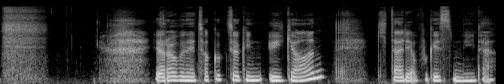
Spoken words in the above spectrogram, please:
여러분의 적극적인 의견 기다려 보겠습니다.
